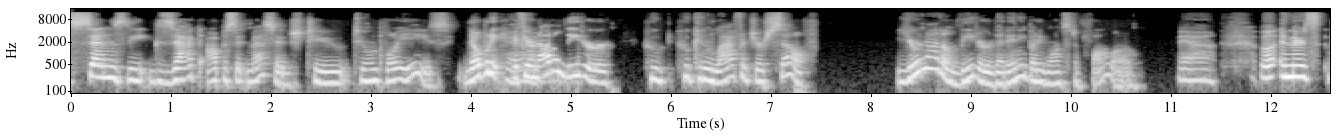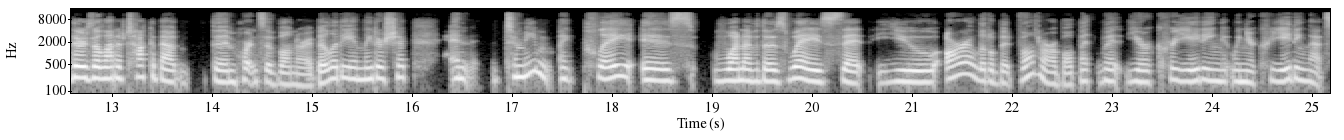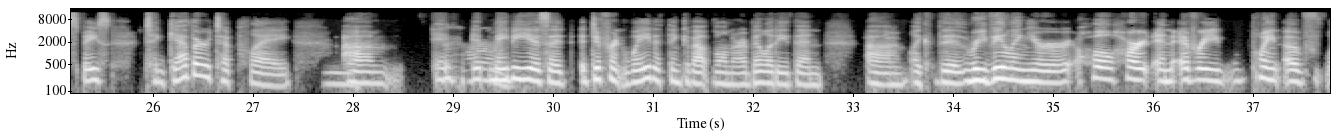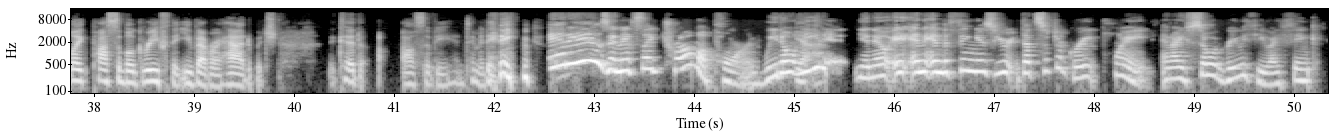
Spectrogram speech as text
sends the exact opposite message to to employees. Nobody, yeah. if you're not a leader who who can laugh at yourself, you're not a leader that anybody wants to follow. Yeah. Well, and there's there's a lot of talk about the importance of vulnerability in leadership and to me like play is one of those ways that you are a little bit vulnerable but, but you're creating when you're creating that space together to play mm. um it, mm-hmm. it maybe is a, a, different way to think about vulnerability than um like the revealing your whole heart and every point of like possible grief that you've ever had which could also be intimidating. it is, and it's like trauma porn. We don't yeah. need it, you know. It, and and the thing is, you're that's such a great point, and I so agree with you. I think,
